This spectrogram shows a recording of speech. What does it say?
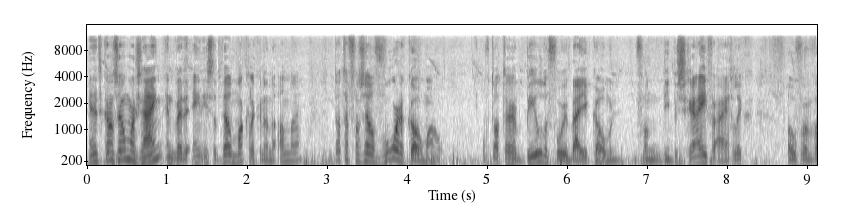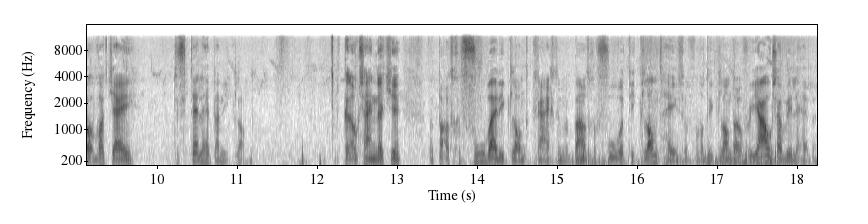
En het kan zomaar zijn, en bij de een is dat wel makkelijker dan de andere, dat er vanzelf woorden komen al. Of dat er beelden voor je bij je komen van die beschrijven eigenlijk over wat jij te vertellen hebt aan die klant. Het kan ook zijn dat je een bepaald gevoel bij die klant krijgt, een bepaald gevoel wat die klant heeft of wat die klant over jou zou willen hebben.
